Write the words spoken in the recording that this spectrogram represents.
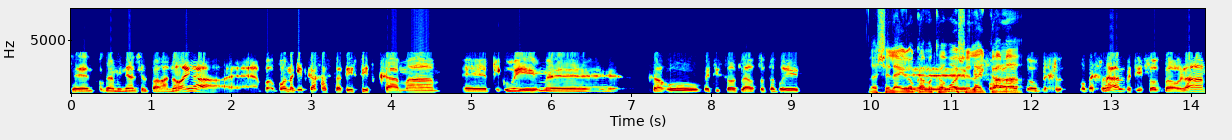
שאין פה גם עניין של פרנויה? בוא נגיד ככה סטטיסטית, כמה פיגועים קרו בטיסות לארצות הברית. השאלה היא לא כמה אה, קרו, השאלה היא כמה... או בכ- או בכלל בטיסות בעולם.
